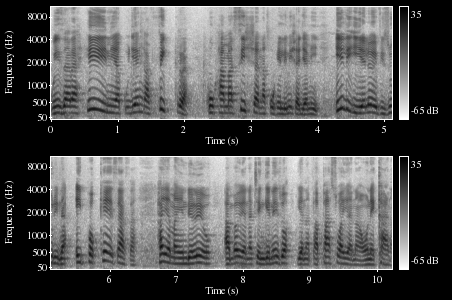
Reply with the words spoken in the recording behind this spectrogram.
Wizara hii ni ya kujenga fikra, kuhamasisha na kuhelimisha jamii ili ielewe vizuri na ipokee sasa haya maendeleo ambayo yanatengenezwa, yanapapaswa, yanaonekana.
